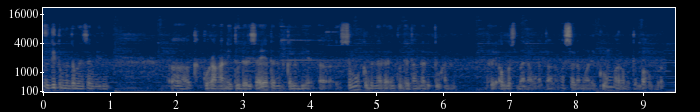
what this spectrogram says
bagi teman-teman sendiri. Kekurangan itu dari saya dan kelebihan semua kebenaran itu datang dari Tuhan dari Allah Subhanahu wa taala. Wassalamualaikum warahmatullahi wabarakatuh.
